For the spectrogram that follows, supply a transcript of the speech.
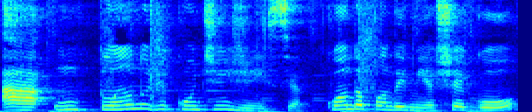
a um plano de contingência. Quando a pandemia chegou,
